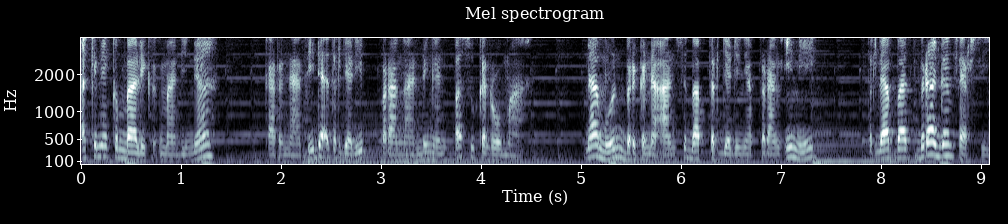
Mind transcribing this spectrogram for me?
akhirnya kembali ke Madinah karena tidak terjadi perangan dengan pasukan Roma. Namun berkenaan sebab terjadinya perang ini terdapat beragam versi.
